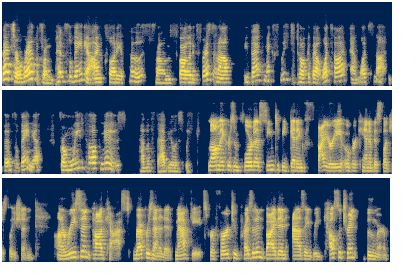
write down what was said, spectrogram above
That's a wrap from Pennsylvania. I'm Claudia Post from Scarlet Express, and I'll be back next week to talk about what's hot and what's not in Pennsylvania. From Weed Talk News, have a fabulous week. Lawmakers in Florida seem to be getting fiery over cannabis legislation. On a recent podcast, Representative Matt Gaetz referred to President Biden as a recalcitrant boomer,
